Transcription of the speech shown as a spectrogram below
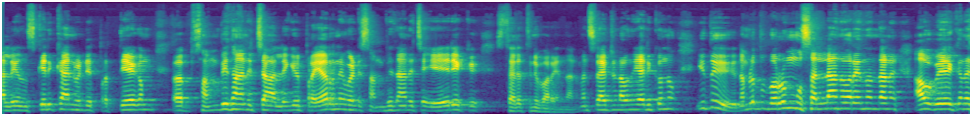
അല്ലെങ്കിൽ നിസ്കരിക്കാൻ വേണ്ടി പ്രത്യേകം സംവിധാനിച്ച അല്ലെങ്കിൽ പ്രയറിന് വേണ്ടി സംവിധാനിച്ച ഏരിയക്ക് സ്ഥലത്തിന് പറയുന്നതാണ്. മനസ്സിലായിട്ടുണ്ടാവുമെന്ന് വിചാരിക്കുന്നു? ഇത് നമ്മളിപ്പോൾ വെറും മുസല്ല എന്ന് പറയുന്നത് എന്താണ്? ആ ഉപയോഗിക്കുന്ന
